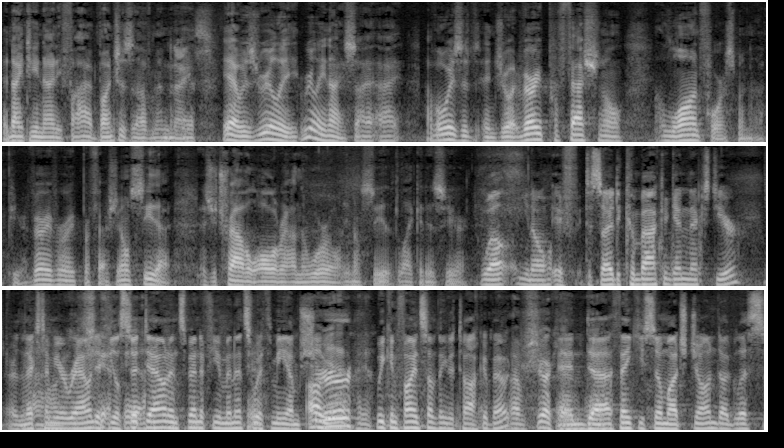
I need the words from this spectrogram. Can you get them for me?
in 1995, bunches of them. And, nice. Yeah, it was really really nice. I, I I've always enjoyed very professional law enforcement up here. Very, very professional. You don't see that as you travel all around the world. You don't see it like it is here. Well, you know, if decide to come back again next year or the next time you're around, if you'll sit yeah. down and spend a few minutes yeah. with me, I'm sure oh, yeah, we can find something to talk about. I'm sure. Can. And uh, thank you so much, John Douglas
